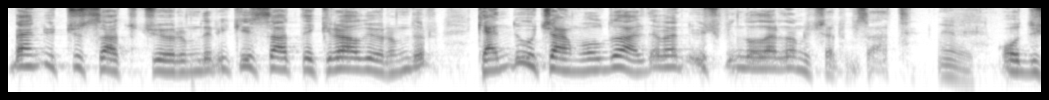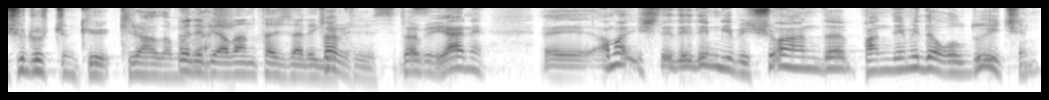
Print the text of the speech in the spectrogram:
Ben 300 saat uçuyorumdur. 200 saatte kiralıyorumdur. Kendi uçağım olduğu halde ben 3 bin dolardan uçarım saati. Evet. O düşürür çünkü kiralamalar. Böyle bir Tabii, getirirsiniz. tabii yani e, ama işte dediğim gibi şu anda pandemi de olduğu için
